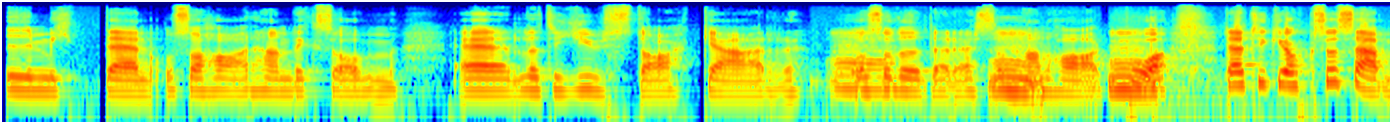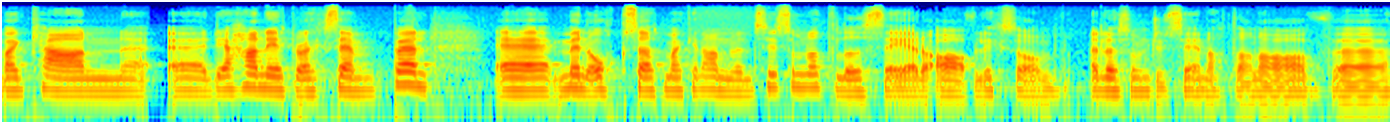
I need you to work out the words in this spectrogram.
i mitten och så har han liksom eh, lite ljusstakar och så vidare som Mm. han har Mm. på. Där tycker jag också så här man kan, eh, det, han är ett bra exempel, eh, men också att man kan använda sig som Nathalie säger av liksom, eller som du säger Nathan av eh,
